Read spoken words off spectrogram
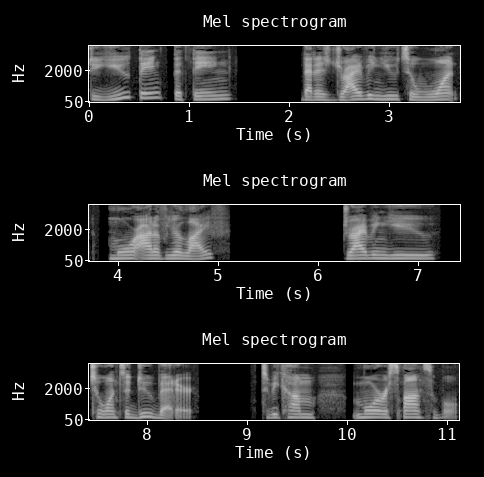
do you think the thing that is driving you to want more out of your life, driving you to want to do better, to become more responsible,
